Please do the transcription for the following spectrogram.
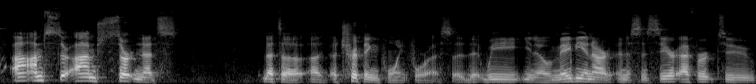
Uh, I'm, cer- I'm certain that's that's a, a, a, tripping point for us. Uh, that we, you know, maybe in our in a sincere effort to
